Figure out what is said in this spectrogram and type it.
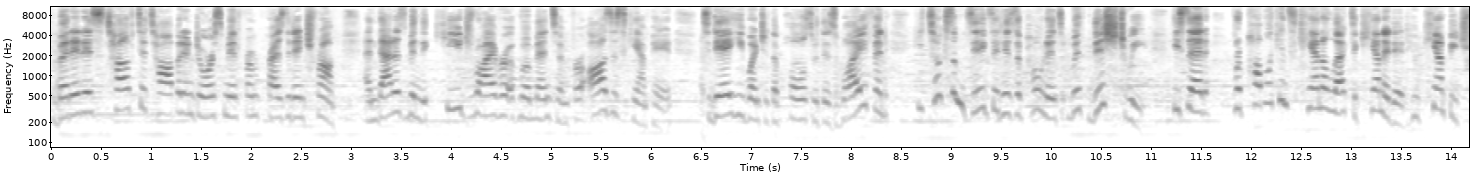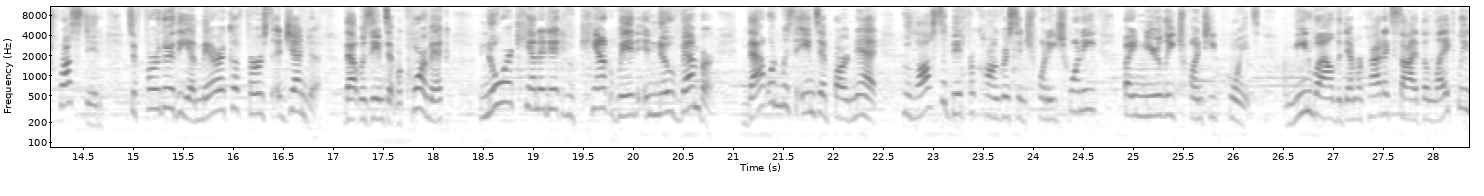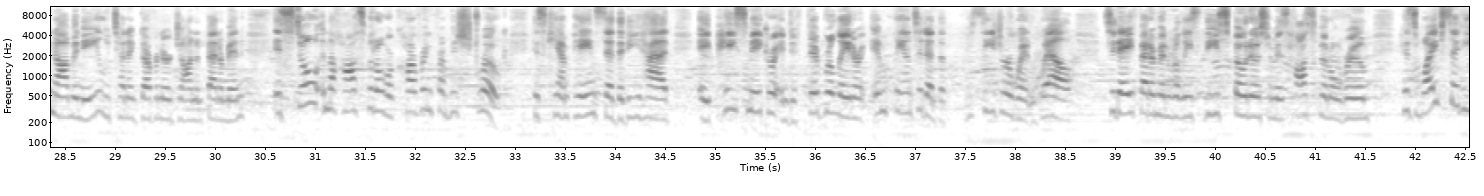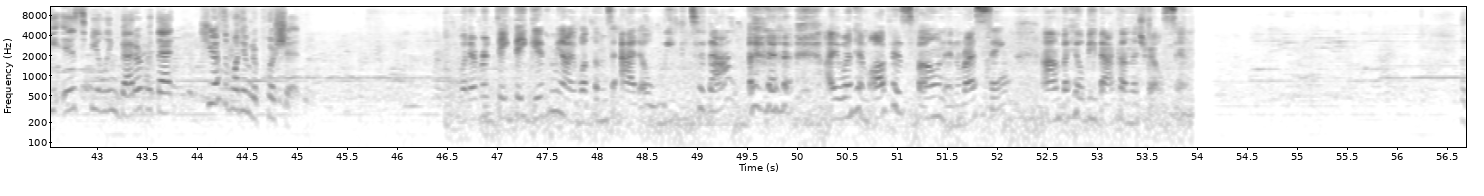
But it is tough to top an endorsement from President Trump, and that has been the key driver of momentum for Oz's campaign. Today, he went to the polls with his wife, and he took some digs at his opponents with this tweet. He said, Republicans can't elect a candidate who can't be trusted to further the America First agenda. That was aimed at McCormick, nor a candidate who can't win in November. That one was aimed at Barnette, who lost a bid for Congress in 2020 by nearly 20 points. Meanwhile, the Democratic side, the likely nominee, Lieutenant Governor John Fetterman, is still in the hospital recovering from his stroke. His campaign said that he had a pacemaker and defibrillator implanted and the procedure went well. Today, Fetterman released these photos from his hospital room. His wife said he is feeling better, but that she doesn't want him to push it whatever date they give me, I want them to add a week to that. I want him off his phone and resting, um, but he'll be back on the trail soon.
